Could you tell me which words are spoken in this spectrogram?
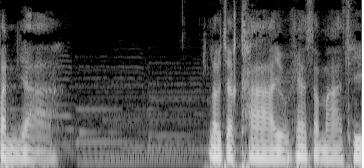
ปัญญา เราจะคาอยู่แค่สมาธิ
